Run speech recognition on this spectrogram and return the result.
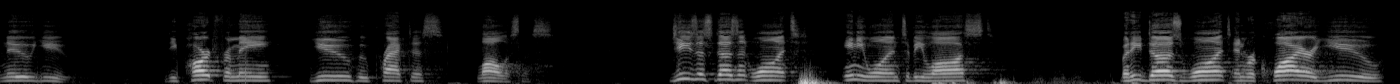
knew you. Depart from me, you who practice lawlessness. Jesus doesn't want anyone to be lost, but he does want and require you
